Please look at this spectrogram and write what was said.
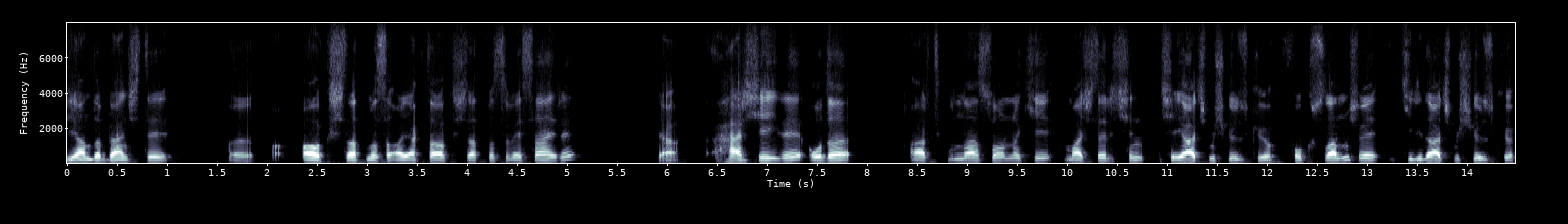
bir anda bench'te e, alkışlatması, ayakta alkışlatması vesaire. Ya her şeyle o da artık bundan sonraki maçlar için şeyi açmış gözüküyor. Fokuslanmış ve kilidi açmış gözüküyor.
